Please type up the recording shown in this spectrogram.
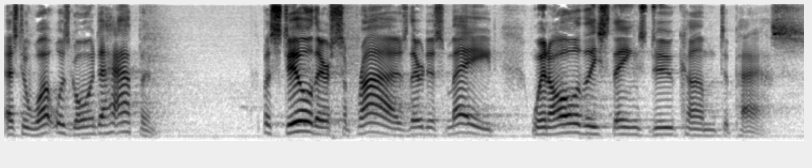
as to what was going to happen? But still, they're surprised, they're dismayed when all of these things do come to pass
